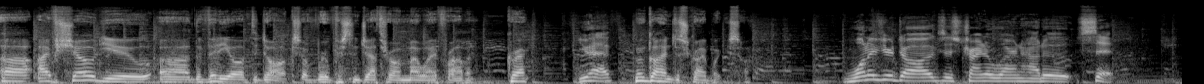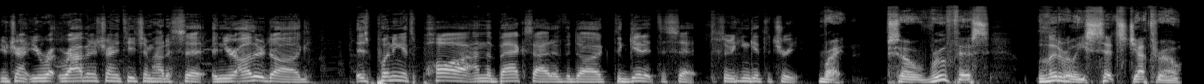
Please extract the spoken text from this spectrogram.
uh, I've showed you uh, the video of the dogs of Rufus and Jethro and my wife Robin. Correct? You have Well, Go ahead and describe what you saw. one of your dogs is trying to learn how to sit. You're trying. Your Robin is trying to teach him how to sit, and your other dog is putting its paw on the backside of the dog to get it to sit, so he can get the treat. Right. So Rufus literally sits Jethro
